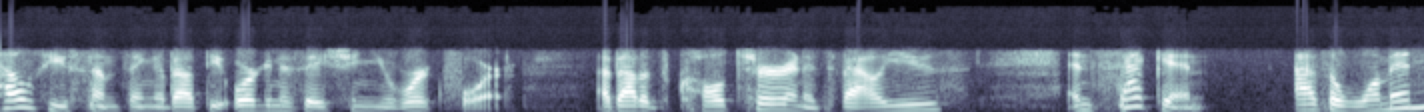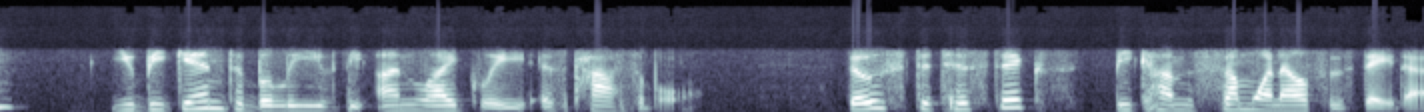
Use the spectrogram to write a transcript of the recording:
tells you something about the organization you work for, about its culture and its values. And second, as a woman, you begin to believe the unlikely is possible those statistics become someone else's data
